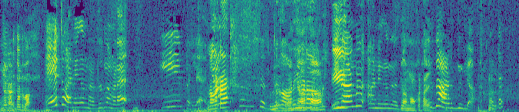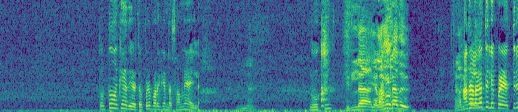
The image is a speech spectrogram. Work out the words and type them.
ഇങ്ങോട്ട് അടുത്തോട്ട് വാ. ഏറ്റവും അണങ്ങുന്നത് നമ്മുടെ ഈ പല്ല. നോക്കട്ടെ. ഒന്ന് കാണില്ലടാ ഈ ഇതാണ് ഞാൻ നോക്കട്ടെ. ഇത് ആടുന്നില്ല. നോക്കട്ടെ. തൊട്ട് നോക്കിയാൽ മതി കേട്ടോ. എപ്പോഴും പറിക്കണ്ട. സമയമായില്ല നോക്ക്. ഇല്ല ഇളകില്ല അത്. അത് ഇളകത്തില്ല ഇപ്പഴേ. ഇത്തിരി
